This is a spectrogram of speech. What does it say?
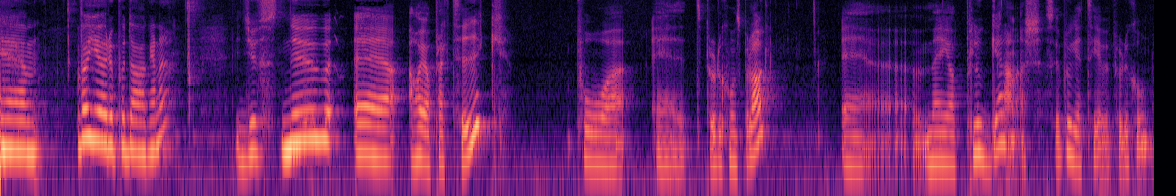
Ehm, vad gör du på dagarna? Just nu eh, har jag praktik på ett produktionsbolag. Eh, men jag pluggar annars, så jag pluggar tv-produktion.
